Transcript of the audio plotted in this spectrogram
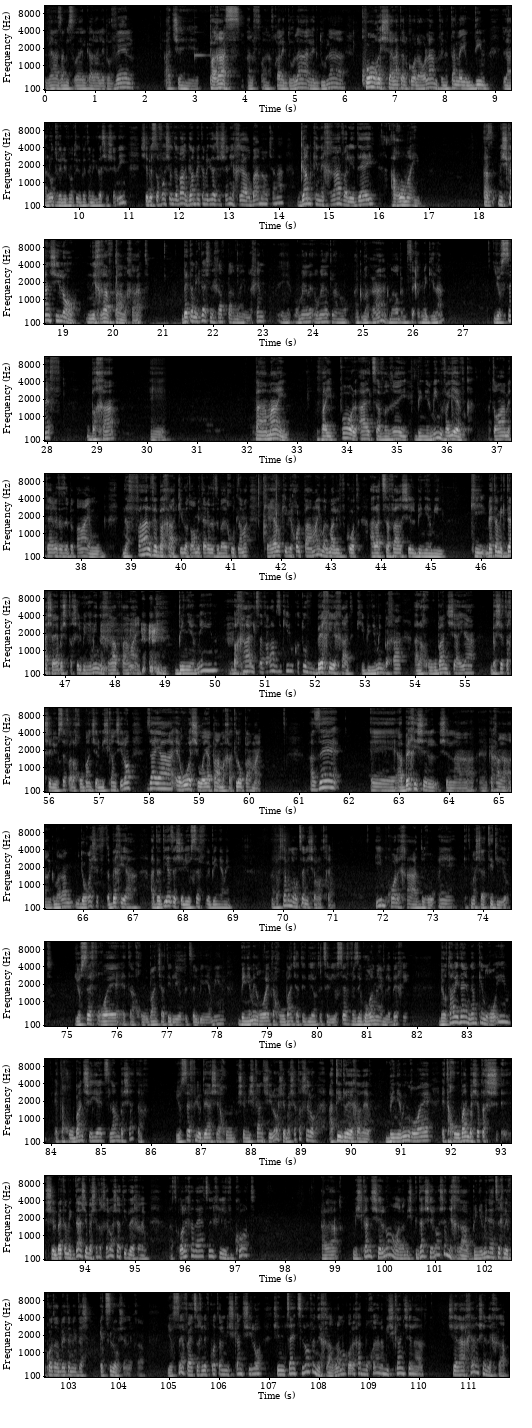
ואז עם ישראל גלה לבבל, עד שפרס הפכה לגדולה, לגדולה, כורש שלט על כל העולם ונתן ליהודים לעלות ולבנות את בית המקדש השני, שבסופו של דבר גם בית המקדש השני, אחרי 400 שנה, גם כן נחרב על ידי הרומאים. אז משכן שילה נחרב פעם אחת, בית המקדש נחרב פעמיים. לכן אה, אומר, אומרת לנו הגמרא, הגמרא במסכת מגילה, יוסף בכה אה, פעמיים, ויפול על צווארי בנימין ויבק. התורה מתארת את זה בפעמיים, הוא נפל ובכה, כאילו התורה מתארת את זה באריכות, למה? כי היה לו כביכול פעמיים על מה לבכות על הצוואר של בנימין. כי בית המקדש שהיה בשטח של בנימין נחרב פעמיים. בנימין בכה על צוואריו, זה כאילו כתוב בכי אחד, כי בנימין בכה על החורבן שהיה בשטח של יוסף, על החורבן של משכן שילה, זה היה אירוע שהוא היה פעם אחת, לא פעמיים. אז זה הבכי של, של ה, ככה הגמרא דורשת את הבכי ההדדי הזה של יוסף ובנימין. ועכשיו אני רוצה לשאול אתכם, אם כל אחד רואה את מה שעתיד להיות, יוסף רואה את החורבן שעתיד להיות אצל בנימין, בנימין רואה את החורבן שעתיד להיות אצל יוסף, וזה גורם להם לבכי. באותה מידה הם גם כן רואים את החורבן שיהיה אצלם בשטח. יוסף יודע שהחור... שמשכן שילה, שבשטח שלו, עתיד להיחרב. בנימין רואה את החורבן בשטח. של בית המקדש, שבשטח שלו שעתיד להיחרב. אז כל אחד היה צריך לבכות על המשכן שלו, על המקדש שלו שנחרב. בנימין היה צריך לבכות על בית המקדש אצלו שנחרב. יוסף היה צריך לבכות על משכן שילה שנמצא אצלו ונחרב. למה כל אחד בוכה על המשכן של, ה... של האחר שנחרב?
